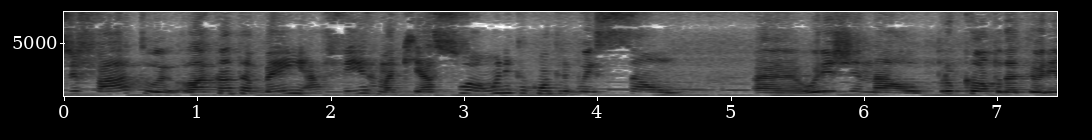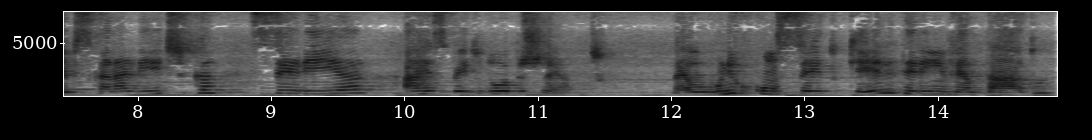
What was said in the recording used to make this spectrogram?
De fato, Lacan também afirma que a sua única contribuição é, original para o campo da teoria psicanalítica seria a respeito do objeto. Né? O único conceito que ele teria inventado,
